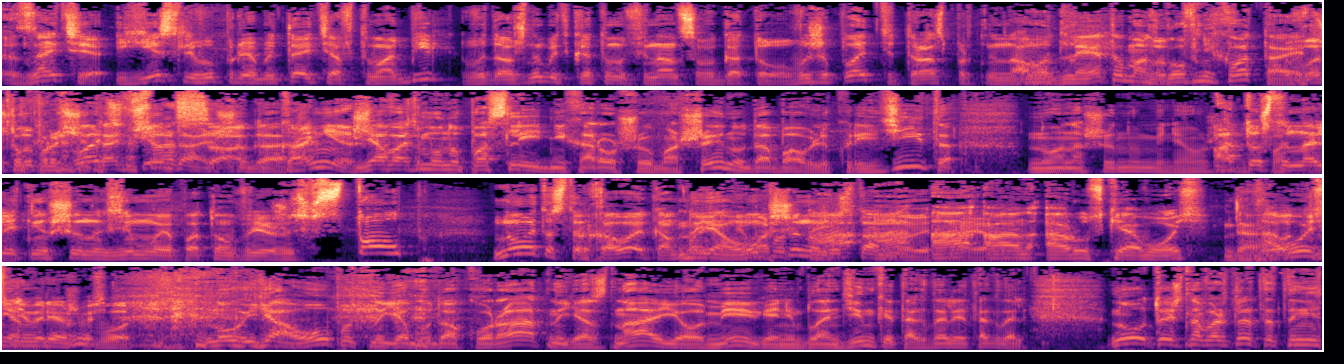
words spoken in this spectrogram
Знаете, если вы приобретаете автомобиль, вы должны быть к этому финансово готовы. Вы же платите транспортный налог. А вот для этого мозгов вы... не хватает, вот чтобы просчитать все дальше. Да. Конечно. Я возьму на последний хорошую машину, добавлю кредита, ну а на шину у меня уже А то, хватает. что на летних шинах зимой я потом врежусь в столб, ну, это страховая компания, ну, я машина восстановит. А, а, а, а русский авось? Да. Авось вот, не врежусь. Вот. Ну, я опытный, я буду аккуратный, я знаю, я умею, я не блондинка и так далее, и так далее. Ну, то есть, на ваш взгляд, это не,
